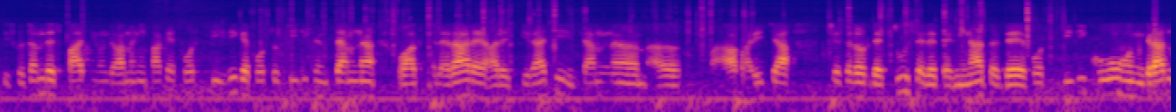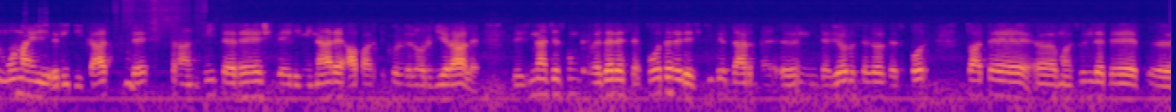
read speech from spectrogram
discutăm de spații unde oamenii fac efort fizic. Efortul fizic înseamnă o accelerare a respirației, înseamnă uh, apariția proceselor de tuse determinată de efort fizic cu un grad mult mai ridicat de transmitere și de eliminare a particulelor virale. Deci, din acest punct de vedere, se pot redeschide, dar în interiorul sălilor de sport toate uh, măsurile de uh,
